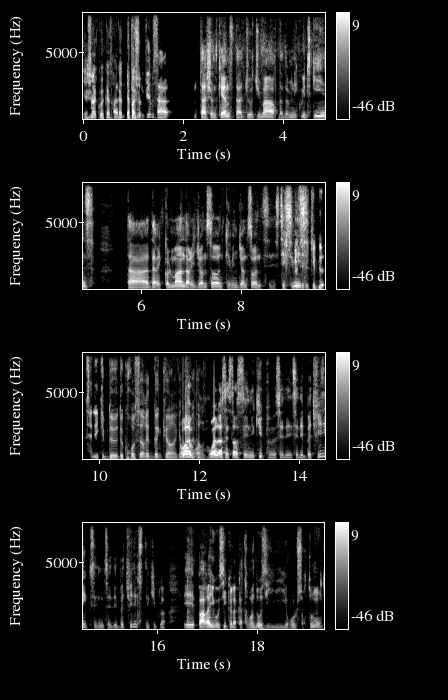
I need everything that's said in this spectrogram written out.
Il y a quoi, 84. Il n'y a pas Sean Kemp tu as, Sean Kemp, tu as Joe Dumars, tu as Dominic Wilkins, tu as Derek Coleman, Larry Johnson, Kevin Johnson, c'est Steve C'est Smith. équipe de, c'est une équipe de, de crosseurs et de dunkers. euh, Ouais, 94. voilà, c'est ça. C'est une équipe, euh, c'est des, c'est des bêtes physiques. C'est une- c'est des bêtes physiques, cette équipe-là. Et pareil aussi que la 92, ils, ils roulent sur tout le monde.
